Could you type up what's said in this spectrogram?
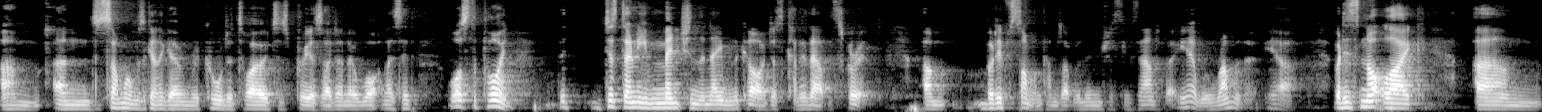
Um, and someone was going to go and record a Toyota's Prius, I don't know what. And I said, What's the point? Just don't even mention the name of the car, just cut it out the script. Um, but if someone comes up with an interesting sound effect, yeah, we'll run with it, yeah. But it's not like um,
